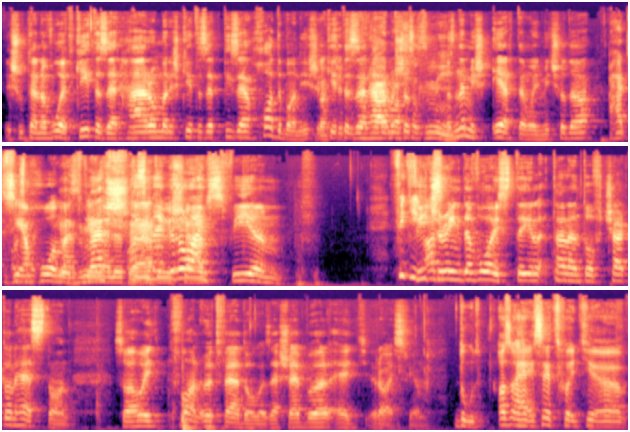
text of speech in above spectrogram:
és utána volt 2003-ban és 2016-ban is. De A a 2003-as 2003-as az, az mi? az nem is értem, hogy micsoda. Hát ez ilyen Hallmark az Ez Ez meg. Grimes film, Figyelj, az, featuring the voice tal- talent of Charlton Heston. Szóval, hogy van öt feldolgozás, ebből egy rajzfilm. Dude, az a helyzet, hogy uh,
